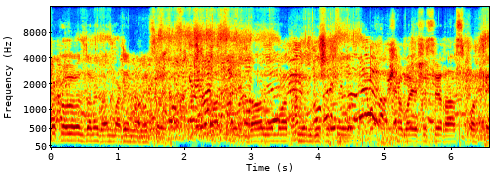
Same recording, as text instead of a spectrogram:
সকল জনগণ মাঠে নেমেছে। দল, মত নির্বিশেষে সবাই এসেছে রাজপথে।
